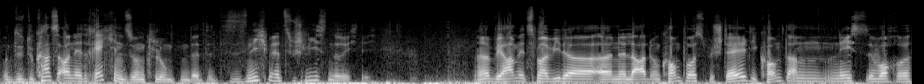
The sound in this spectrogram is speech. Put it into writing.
Und du, du kannst auch nicht rächen, so ein Klumpen. Das, das ist nicht mehr zu schließen, richtig. Ja, wir haben jetzt mal wieder äh, eine Ladung Kompost bestellt, die kommt dann nächste Woche.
